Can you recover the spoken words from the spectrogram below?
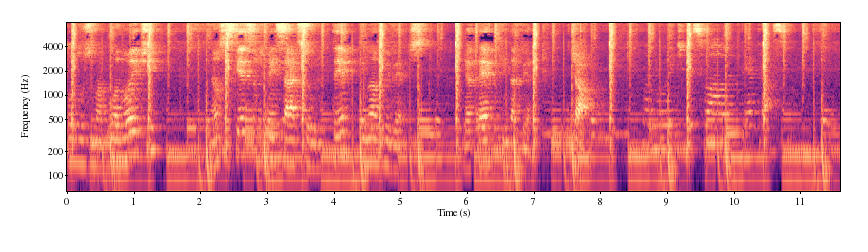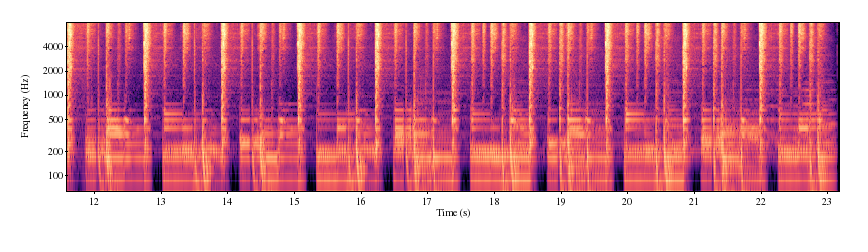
Todos uma boa noite. Não se esqueçam de pensar sobre o tempo que nós vivemos. E até quinta-feira.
